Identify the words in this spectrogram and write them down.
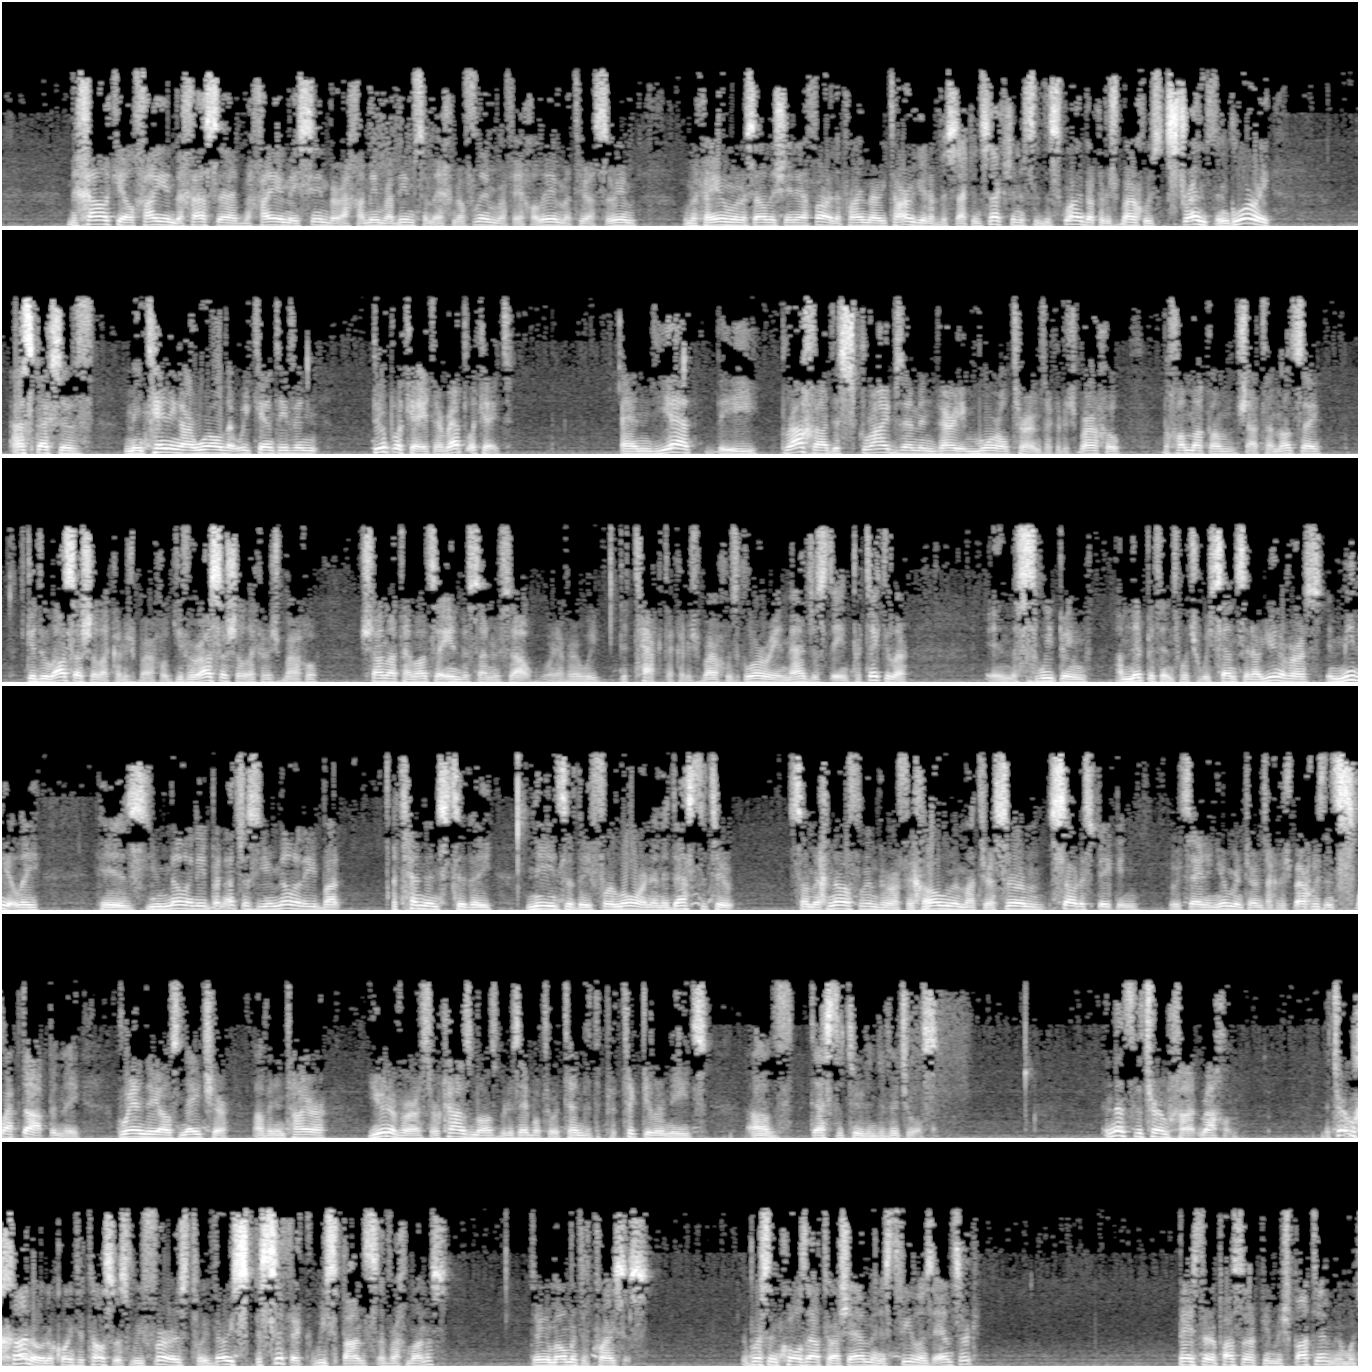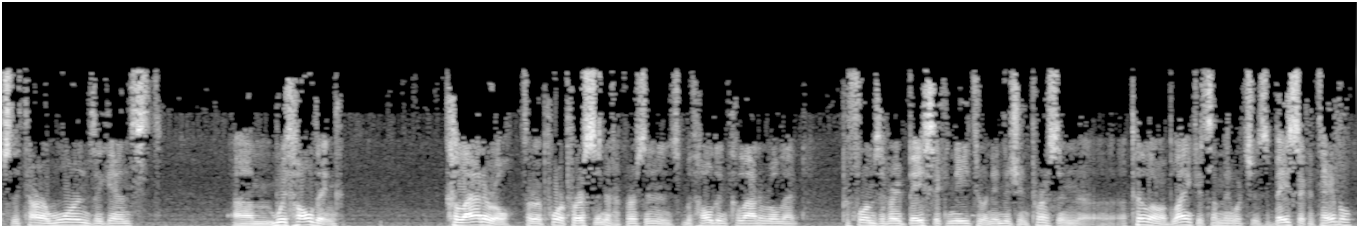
Le'Yoshia, Mechalkel Chayim Bechased, Mechayim Mesim Berachamim Rabim Samech Noflim, Rafei Cholim, Matir Asurim, the primary target of the second section is to describe HaKadosh Baruch Hu's strength and glory, aspects of maintaining our world that we can't even duplicate or replicate. And yet, the bracha describes them in very moral terms. HaKadosh Baruch Hu, B'chol makom shata motzei, gedulasa shel HaKadosh Baruch Hu, givurasa shel HaKadosh Baruch Hu, shama tamotzei in the Sanusel. Whenever we detect HaKadosh Baruch Hu's glory and majesty in particular, in the sweeping omnipotence which we sense in our universe, immediately his humility, but not just humility, but attendance to the needs of the forlorn and the destitute, so to speak, in, we would say it in human terms, HaKadosh Baruch Hu isn't swept up in the grandiose nature of an entire universe or cosmos, but is able to attend to the particular needs of destitute individuals. And that's the term Rachum. The term Chanun, according to Tosfos, refers to a very specific response of Rahmanus during a moment of crisis. The person calls out to Hashem and his tefillah is answered. Based on a pasuk in Mishpatim, in which the Torah warns against um, withholding collateral from a poor person. If a person is withholding collateral that performs a very basic need to an indigent person, a pillow, a blanket, something which is basic, a table,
